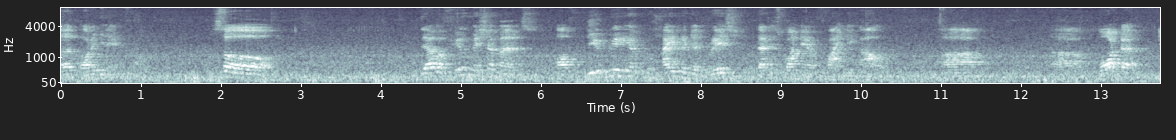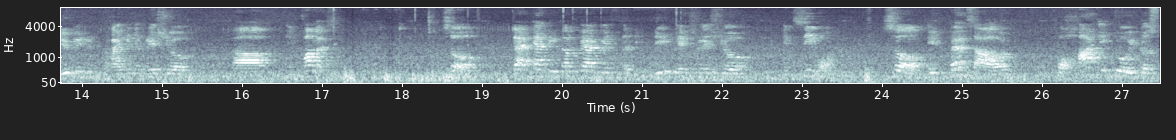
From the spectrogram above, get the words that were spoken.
Earth originate from? So, there were a few measurements of deuterium to hydrogen ratio. That is one way of finding out. Uh, uh, water deuterium to hydrogen ratio uh, in comets. So that can be compared with the dpH ratio in seawater. So it turns out for Hartley 2 it was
